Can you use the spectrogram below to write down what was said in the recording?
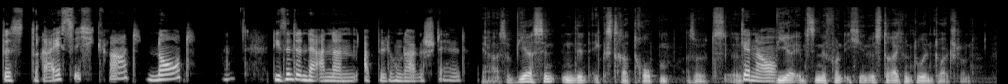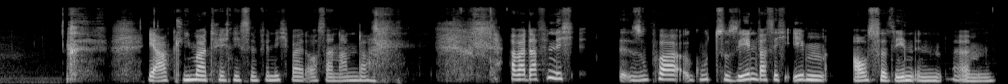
bis 30 Grad Nord die sind in der anderen Abbildung dargestellt. Ja, also wir sind in den Extratropen. Also äh, genau. wir im Sinne von ich in Österreich und du in Deutschland. ja, klimatechnisch sind wir nicht weit auseinander. Aber da finde ich super gut zu sehen, was ich eben aus Versehen in ähm,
